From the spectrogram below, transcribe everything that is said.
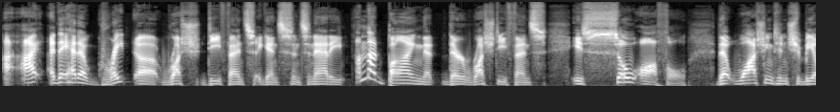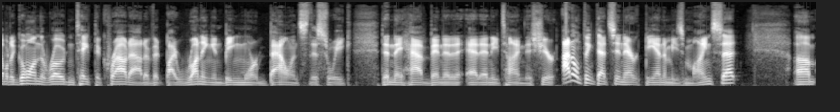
I, I, they had a great uh, rush defense against Cincinnati. I'm not buying that their rush defense is so awful that Washington should be able to go on the road and take the crowd out of it by running and being more balanced this week than they have been at, at any time this year. I don't think that's in Eric Bieniemy's mindset. Um,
